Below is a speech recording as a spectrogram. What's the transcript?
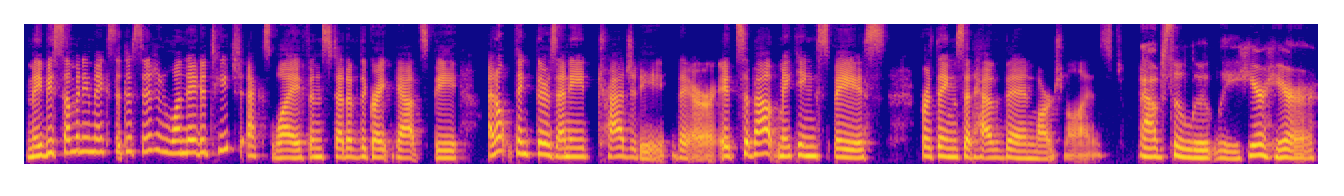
maybe somebody makes a decision one day to teach ex-wife instead of the great Gatsby. I don't think there's any tragedy there. It's about making space for things that have been marginalized. Absolutely. Here, here.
